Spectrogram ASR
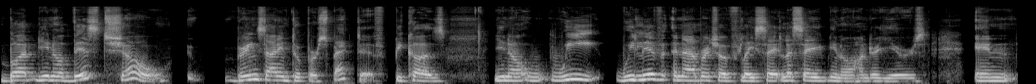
But you know, this show brings that into perspective because you know we we live an average of let's say let's say you know 100 years and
